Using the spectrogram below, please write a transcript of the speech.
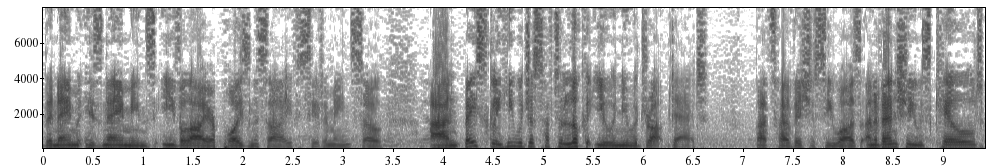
the name, his name means evil eye or poisonous eye, if you see what I mean. So, and basically, he would just have to look at you and you would drop dead. That's how vicious he was. And eventually, he was killed.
